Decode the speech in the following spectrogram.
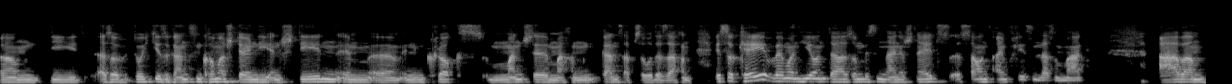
ähm, die, also durch diese ganzen Kommastellen, die entstehen im, äh, in den Clocks, manche machen ganz absurde Sachen. Ist okay, wenn man hier und da so ein bisschen eine Schnellsound einfließen lassen mag, aber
